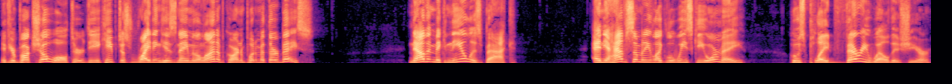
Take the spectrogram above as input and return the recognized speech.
if you're Buck Showalter, do you keep just writing his name in the lineup card and put him at third base? Now that McNeil is back, and you have somebody like Luis Guillorme, who's played very well this year,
